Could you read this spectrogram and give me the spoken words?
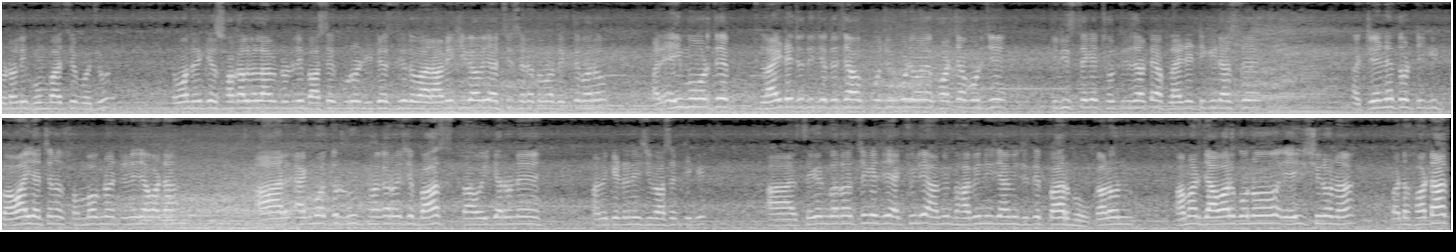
টোটালি ঘুম পাচ্ছে প্রচুর। তোমাদেরকে সকালবেলা আমি টোটালি বাসের পুরো ডিটেলস দিয়ে দেবো, আর আমি কীভাবে যাচ্ছি সেটা তোমরা দেখতে পারো। আর এই মুহূর্তে ফ্লাইটে যদি যেতে চাও, প্রচুর পরিমাণে খরচা পড়ছে। তিরিশ থেকে ছত্রিশ হাজার টাকা ফ্লাইটের টিকিট আসছে। আর ট্রেনে তো টিকিট পাওয়াই যাচ্ছে না, সম্ভব নয় ট্রেনে যাওয়াটা। আর একমাত্র রুট ফাঁকা রয়েছে বাস তা ওই কারণে আমি কেটে নিয়েছি বাসের টিকিট আর সেকেন্ড কথা হচ্ছে যে অ্যাকচুয়ালি আমি ভাবিনি যে আমি যেতে পারব, কারণ আমার যাওয়ার কোনো এই ছিল না। বাট হঠাৎ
